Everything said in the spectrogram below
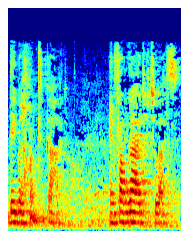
they belong to God, and from God to us.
